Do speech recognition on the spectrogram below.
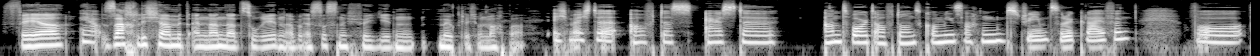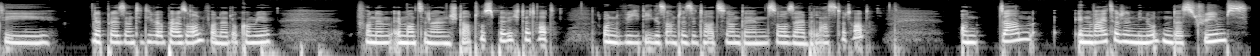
fair, Ja. sachlicher miteinander zu reden, aber es ist nicht für jeden möglich und machbar. Ich möchte auf das erste Antwort auf Dons Kommi-Sachen Stream zurückgreifen, wo die repräsentative Person von der Dokomi von dem emotionalen Status berichtet hat und wie die gesamte Situation den so sehr belastet hat. Und dann in weiteren Minuten des Streams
